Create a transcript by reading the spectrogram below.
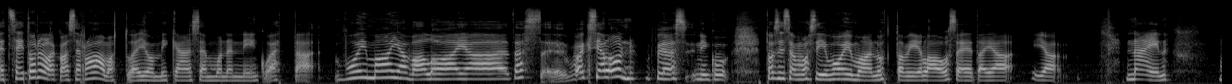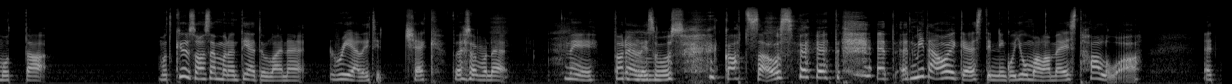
Että se ei todellakaan se raamattu ei ole mikään semmoinen, niin kuin, että voimaa ja valoa ja tässä, vaikka siellä on myös niin kuin, tosi semmoisia voimaannuttavia lauseita ja, ja näin, mutta, mutta kyllä se on semmoinen tietynlainen reality check tai semmoinen niin, todellisuuskatsaus, mm. että et, et mitä oikeasti niin kuin Jumala meistä haluaa. Että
